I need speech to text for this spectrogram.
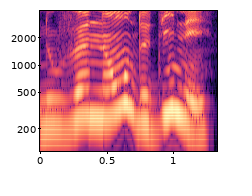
Nous venons de dîner.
